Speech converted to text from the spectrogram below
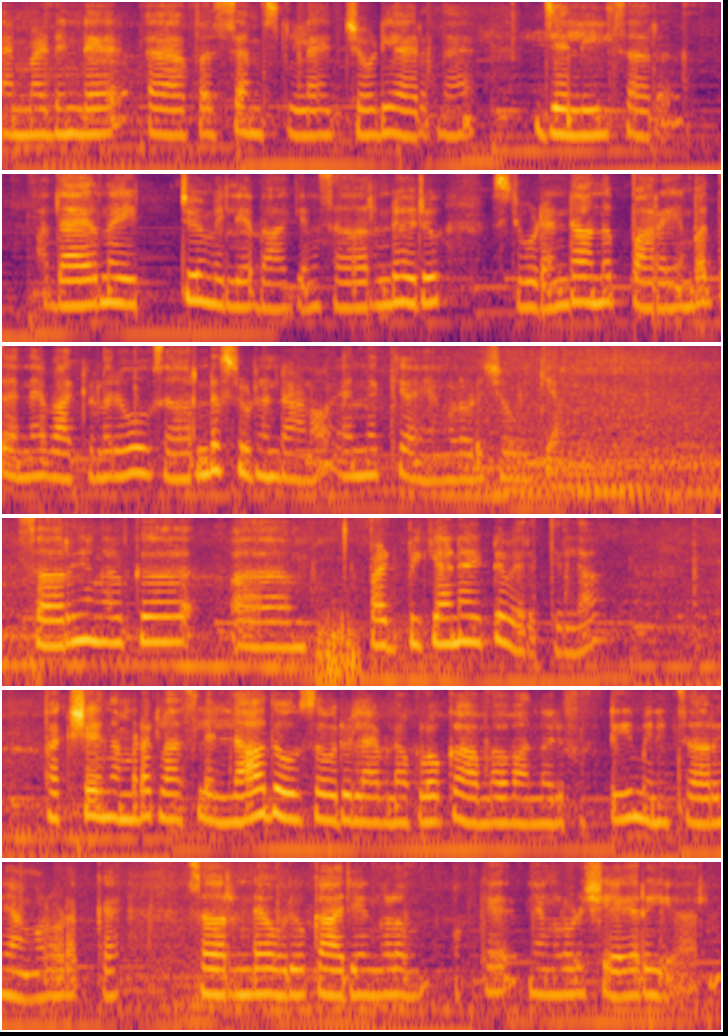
എം എഡിന്റെ ഫസ്റ്റ് സെമസ്റ്ററിലെ എച്ച് ഒ ഡി ആയിരുന്ന ജലീൽ സാറ് അതായിരുന്നു ഏറ്റവും വലിയ ഭാഗ്യം. സാറിന്റെ ഒരു സ്റ്റുഡന്റാന്ന് പറയുമ്പോൾ തന്നെ ബാക്കിയുള്ളൊരു സാറിന്റെ സ്റ്റുഡന്റ് ആണോ? എന്നൊക്കെയാണ് ഞങ്ങളോട് ചോദിക്കുക സാർ ഞങ്ങൾക്ക് പഠിപ്പിക്കാനായിട്ട് വരത്തില്ല. പക്ഷേ നമ്മുടെ ക്ലാസ്സിൽ എല്ലാ ദിവസവും ഒരു ലെവൻ ഒ ക്ലോക്ക് ആകുമ്പോൾ വന്നൊരു ഫിഫ്റ്റീൻ മിനിറ്റ്സ് സാറ് ഞങ്ങളോടൊക്കെ സാറിന്റെ ഓരോ കാര്യങ്ങളും ഒക്കെ ഞങ്ങളോട് ഷെയർ ചെയ്യുമായിരുന്നു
